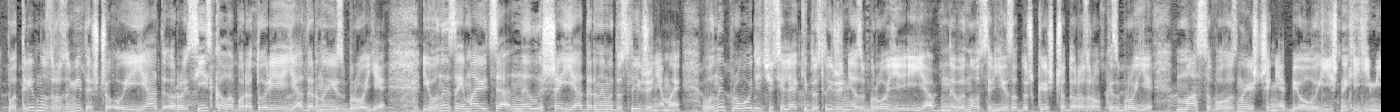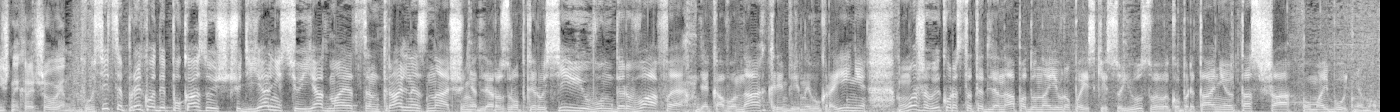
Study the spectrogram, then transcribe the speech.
Потрібно зрозуміти, що ОІЯД – російська лабораторія ядерної зброї, і вони займаються не лише ядерними дослідженнями. Вони проводять усілякі дослідження зброї, і я б не виносив їх за дужки щодо розробки зброї масового знищення біологічних і хімічних речовин. Усі ці приклади показують, що діяльність УЯД має центральне значення для розробки Росією вундервафе, яка вона, крім війни в Україні, може використати для нападу на Європейський Союз, Великобританію та США у майбутньому.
